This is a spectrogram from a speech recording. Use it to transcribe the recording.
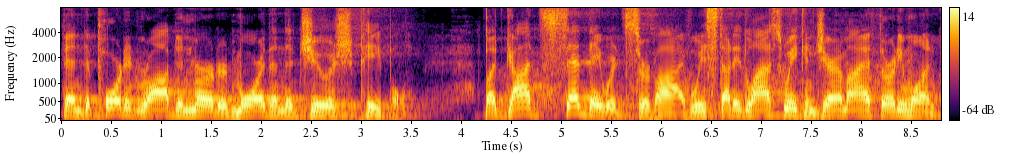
been deported, robbed, and murdered more than the Jewish people. But God said they would survive. We studied last week in Jeremiah 31.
